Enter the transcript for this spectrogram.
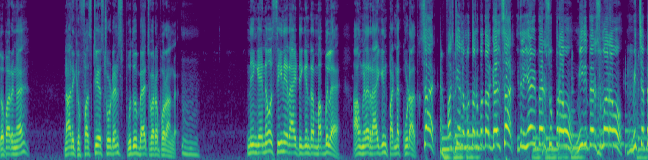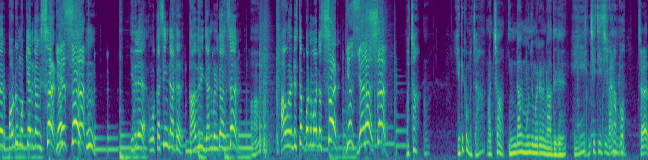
இதோ பாருங்க. நாளைக்கு ஃபர்ஸ்ட் இயர் ஸ்டூடெண்ட்ஸ் புது பேட்ச் வர போறாங்க. நீங்க என்னவோ சீனியர் ஆயிட்டீங்கன்ற மப்புல அவங்கள ராகிங் பண்ணக்கூடாது. சார் ஃபர்ஸ்ட் இயர்ல மொத்தம் முப்பத்தாறு கேர்ள் சார் இதுல ஏழு பேர் சூப்பராவும் மீதி பேர் சுமாராவும் மிச்ச பேர் படு மொக்கையா இருக்காங்க சார் sir. ம். இதுல உங்க கசின் டாக்டர் காவிரி ஜாயின் பண்ணிருக்காங்க சார் அவங்கள டிஸ்டர்ப் பண்ண மாட்டோம் சார் எஸ் எஸ் சார் மச்சான் எதுக்கு மச்சான்? மச்சான் இந்த ஆள் மூஞ்சி மாதிரி அதுக்கு. ஏ சி சி சி வேணாம் போ. சார்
